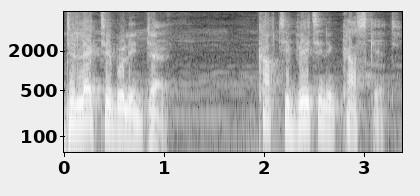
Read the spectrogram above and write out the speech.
Delectable in death, captivating in casket.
